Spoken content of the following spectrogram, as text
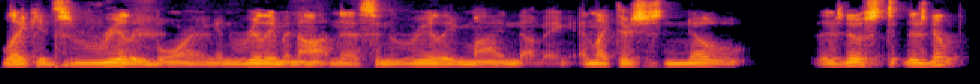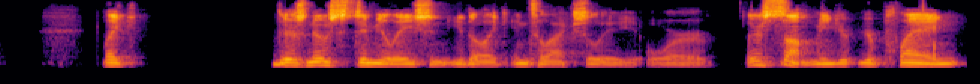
Like it's really boring and really monotonous and really mind numbing. And like there's just no, there's no, there's no, like, there's no stimulation either like intellectually or there's some. I mean, you're you're playing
